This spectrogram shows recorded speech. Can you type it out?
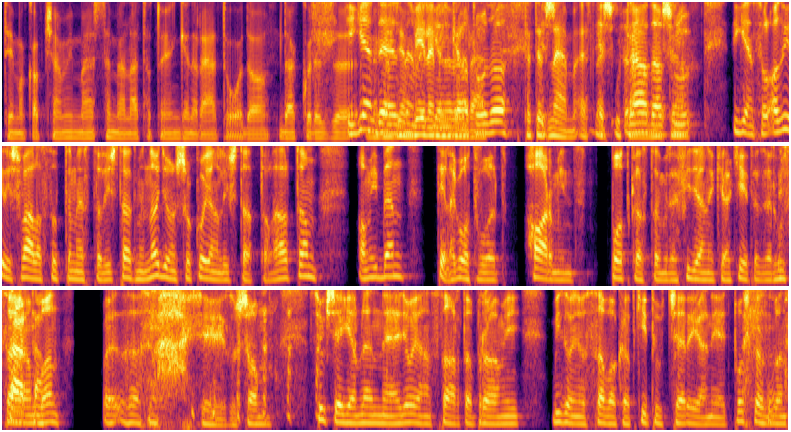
téma kapcsán, ami már szemmel látható olyan generált oldal, de akkor ez Igen, de ez nem egy generált oldal. Tehát ez és- nem, ezt, És utána ráadásul, utána. igen, szóval azért is választottam ezt a listát, mert nagyon sok olyan listát találtam, amiben tényleg ott volt 30 podcast, amire figyelni kell 2023-ban. Jézusom, szükségem lenne egy olyan startupra, ami bizonyos szavakat ki tud cserélni egy podcastban.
